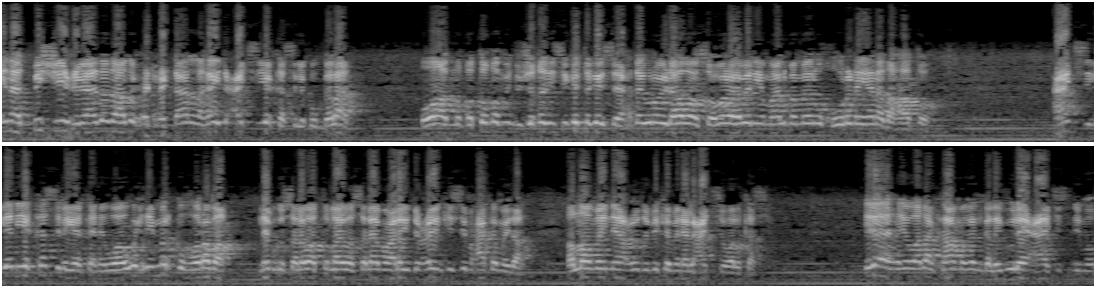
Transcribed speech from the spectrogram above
Inaad bishii cibaadadaad u xidhxidhaan lahayd cajsi iyo kasli ku galaan oo aad noqoto qof intuu shaqadiisii ka tegay seexday inuu yidhaho waan soomalo habeen iyo maalinba meel u kuurinaya inaad ahaato. Cajsigan iyo kasliga kani waa wixii marka horeba nebigu salawaatu ullahi wasalaamu aleyh ducooyinkiisii maxaa ka mid ah? Allahuma ini acuudu bika min alcajsi waalkasl ilaahay o adaan kaa magan galay buu lehay caajisnimo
